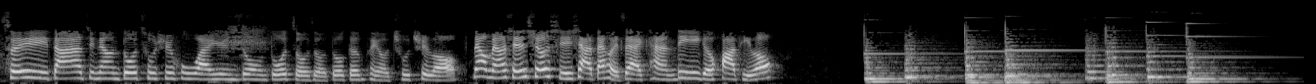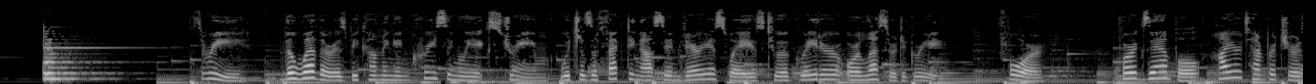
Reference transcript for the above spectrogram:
所以大家尽量多出去户外运动，多走走，多跟朋友出去喽。那我们要先休息一下，待会再来看另一个话题喽。 3. The weather is becoming increasingly extreme, which is affecting us in various ways to a greater or lesser degree. 4. For example, higher temperatures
